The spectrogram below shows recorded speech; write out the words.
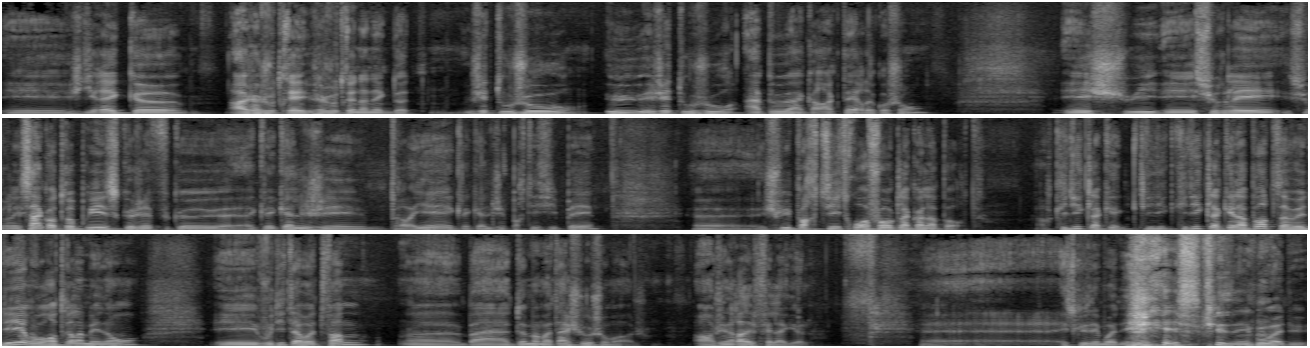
Et je dirais que. Ah, j'ajouterai, j'ajouterai une anecdote. J'ai toujours eu et j'ai toujours un peu un caractère de cochon. Et, je suis, et sur, les, sur les cinq entreprises que j'ai, que, avec lesquelles j'ai travaillé, avec lesquelles j'ai participé, euh, je suis parti trois fois en claquant la porte. Alors, qui dit, claquer, qui, dit claquer la porte, ça veut dire vous rentrez à la maison et vous dites à votre femme euh, ben, demain matin, je suis au chômage. en général, elle fait la gueule. Euh, excusez-moi excusez du,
